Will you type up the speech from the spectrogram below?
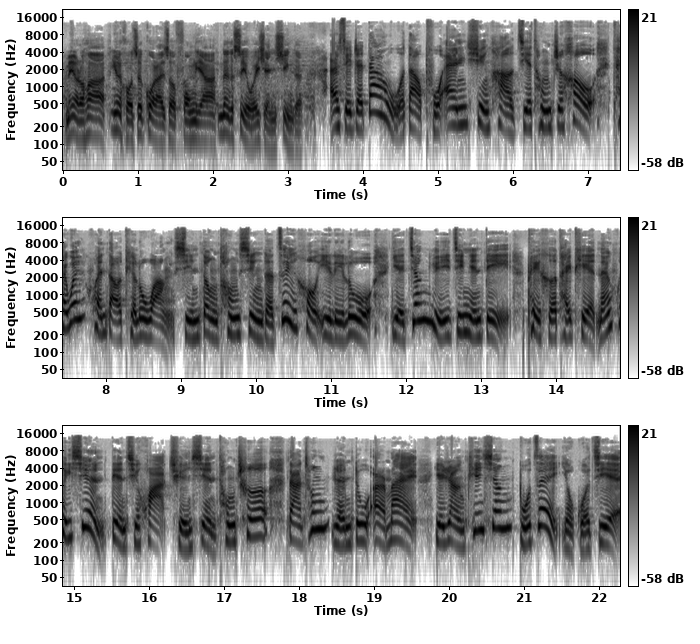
没有的话，因为火车过来的时候风压，那个是有危险性的。而随着大武到普安讯号接通之后，台湾。环岛铁路网行动通信的最后一里路，也将于今年底配合台铁南回线电气化全线通车，打通人都二脉，也让偏乡不再有国际界。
